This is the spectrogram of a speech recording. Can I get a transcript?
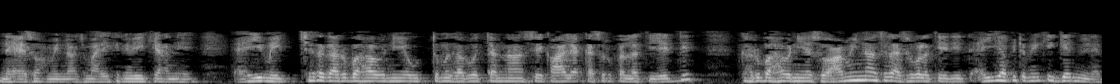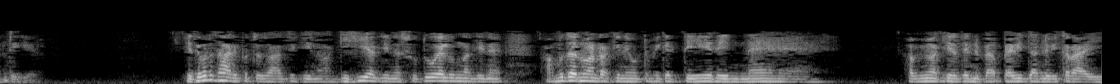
නෑ ස්වාමීන් වහන්සේ මම ඒක නෙවෙයි කියන්නේ. ඇයි මෙච්චර ගර්භාවනීය උත්තම සරුවච්චන්හන්සේ කාලයක් ඇසුරු කරලා තියෙද්දි ගර්භාවනීය ස්වාමීන් වහන්සේලා ඇසුරු කරලා තියෙද්දි ඇයි අපිට මේක ඉගෙනුනේ නැත්තේ කියලා. එතකොට සාරිපුත්‍ර සාන්ති කියනවා ගිහි අදින සුදු ඇලුම් අදින අමුදරුවන් රකින්න උන්ට මේක තේරෙන්නේ නැහැ. අපි මේවා කියලා දෙන්න පැවිද්දන්න විතරයි.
